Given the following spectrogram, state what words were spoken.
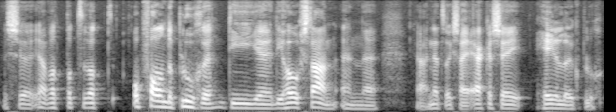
Dus ja, wat, wat, wat opvallende ploegen die, die hoog staan. En ja, net wat ik zei, RKC, hele leuke ploeg.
